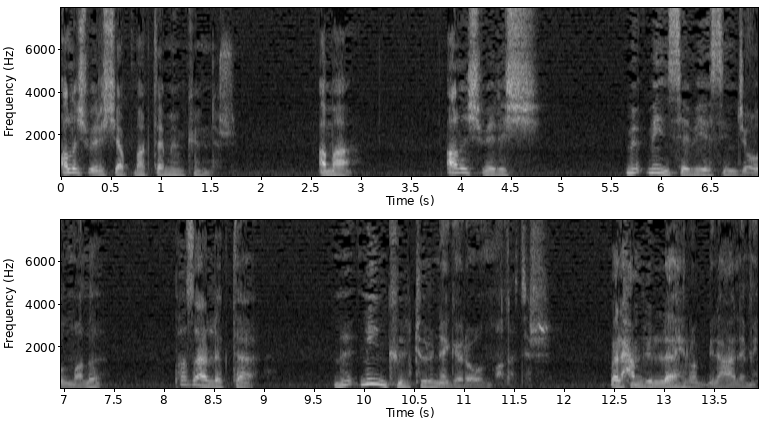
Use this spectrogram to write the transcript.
alışveriş yapmak da mümkündür. Ama alışveriş mümin seviyesince olmalı. Pazarlıkta mümin kültürüne göre olmalıdır. Velhamdülillahi Rabbil Alemin.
